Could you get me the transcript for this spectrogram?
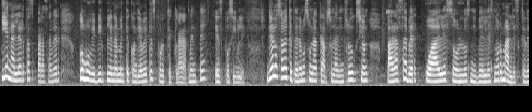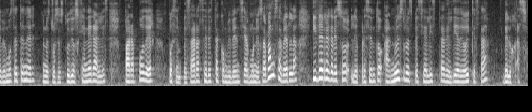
bien alertas para saber cómo vivir plenamente con diabetes porque claramente es posible. Ya lo sabe que tenemos una cápsula de introducción para saber cuáles son los niveles normales que debemos de tener en nuestros estudios generales para poder pues empezar a hacer esta convivencia armoniosa. Vamos a verla y de regreso le presento a nuestro especialista del día de hoy que está de lujazo.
